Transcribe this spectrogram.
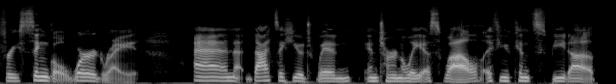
every single word right. And that's a huge win internally as well. If you can speed up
